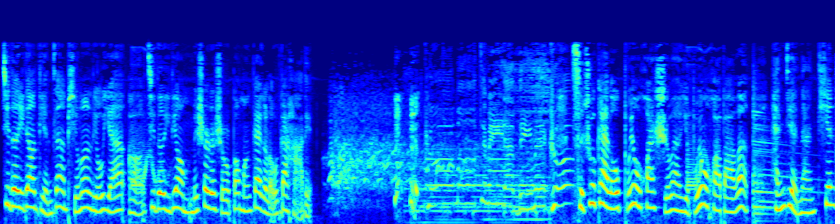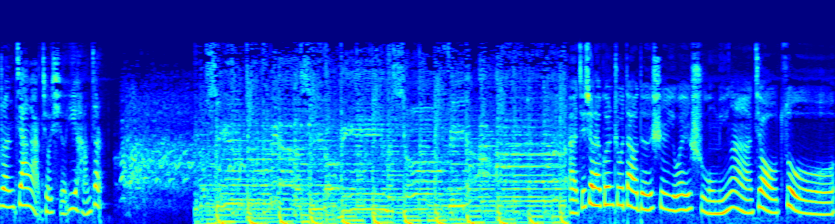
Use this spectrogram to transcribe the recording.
记得一定要点赞、评论、留言啊！记得一定要没事儿的时候帮忙盖个楼干啥的。此处盖楼不用花十万，也不用花八万，很简单，添砖加瓦就行，一行字儿。啊，接下来关注到的是一位署名啊，叫做。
